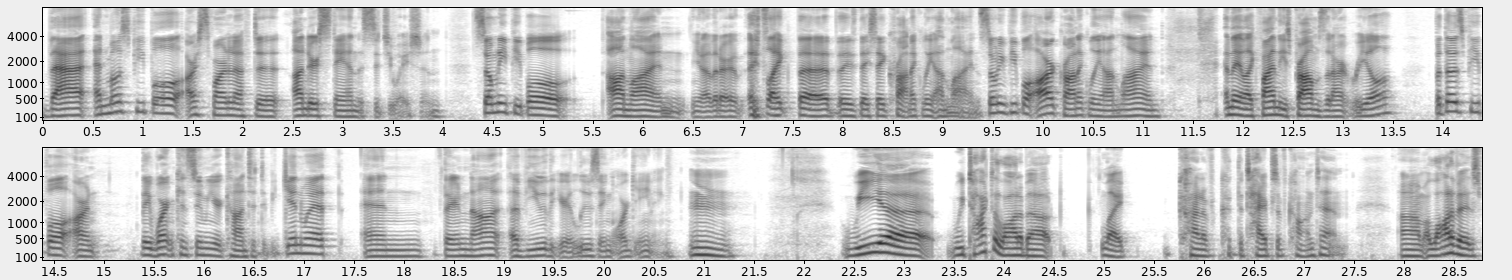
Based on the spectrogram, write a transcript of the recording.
that and most people are smart enough to understand the situation so many people online you know that are it's like the they, they say chronically online. So many people are chronically online and they like find these problems that aren't real but those people aren't they weren't consuming your content to begin with and they're not a view that you're losing or gaining. We uh we talked a lot about like kind of the types of content. Um a lot of it has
